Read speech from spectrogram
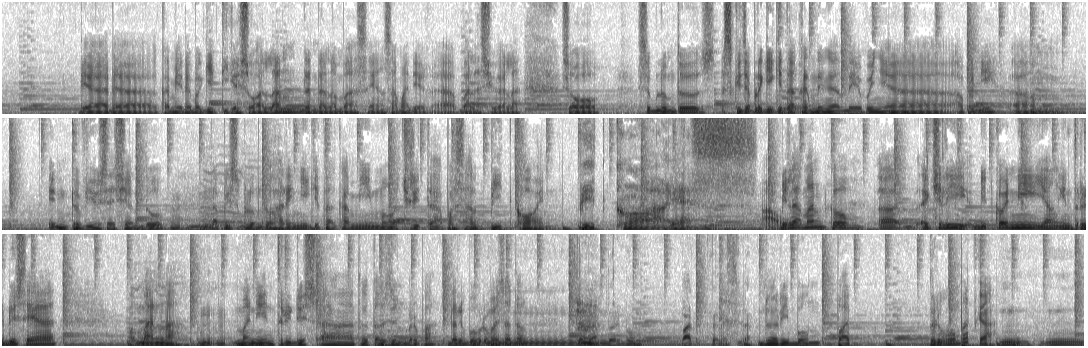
dia ada kami ada bagi tiga soalan dan dalam bahasa yang sama dia uh, balas juga lah. So sebelum tu sekejap lagi kita akan dengar dia punya apa ni um, interview session tu. Mhm. Tapi sebelum tu hari ni kita kami mau cerita pasal Bitcoin. Bitcoin. Yes. Wow. Bila man kau uh, actually Bitcoin ni yang introduce saya Man lah. Mm-mm. Man yang introduce uh, 2000 berapa? 2000 berapa satu? Hmm, dalam 2004 kalau silap. 2004. 2004 kah? Hmm, hmm.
